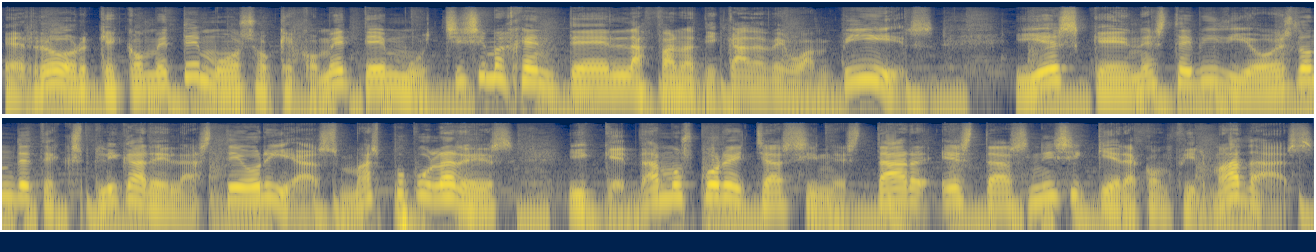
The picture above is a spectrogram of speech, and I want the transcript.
Error que cometemos o que comete muchísima gente en la fanaticada de One Piece. Y es que en este vídeo es donde te explicaré las teorías más populares y que damos por hechas sin estar estas ni siquiera confirmadas.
